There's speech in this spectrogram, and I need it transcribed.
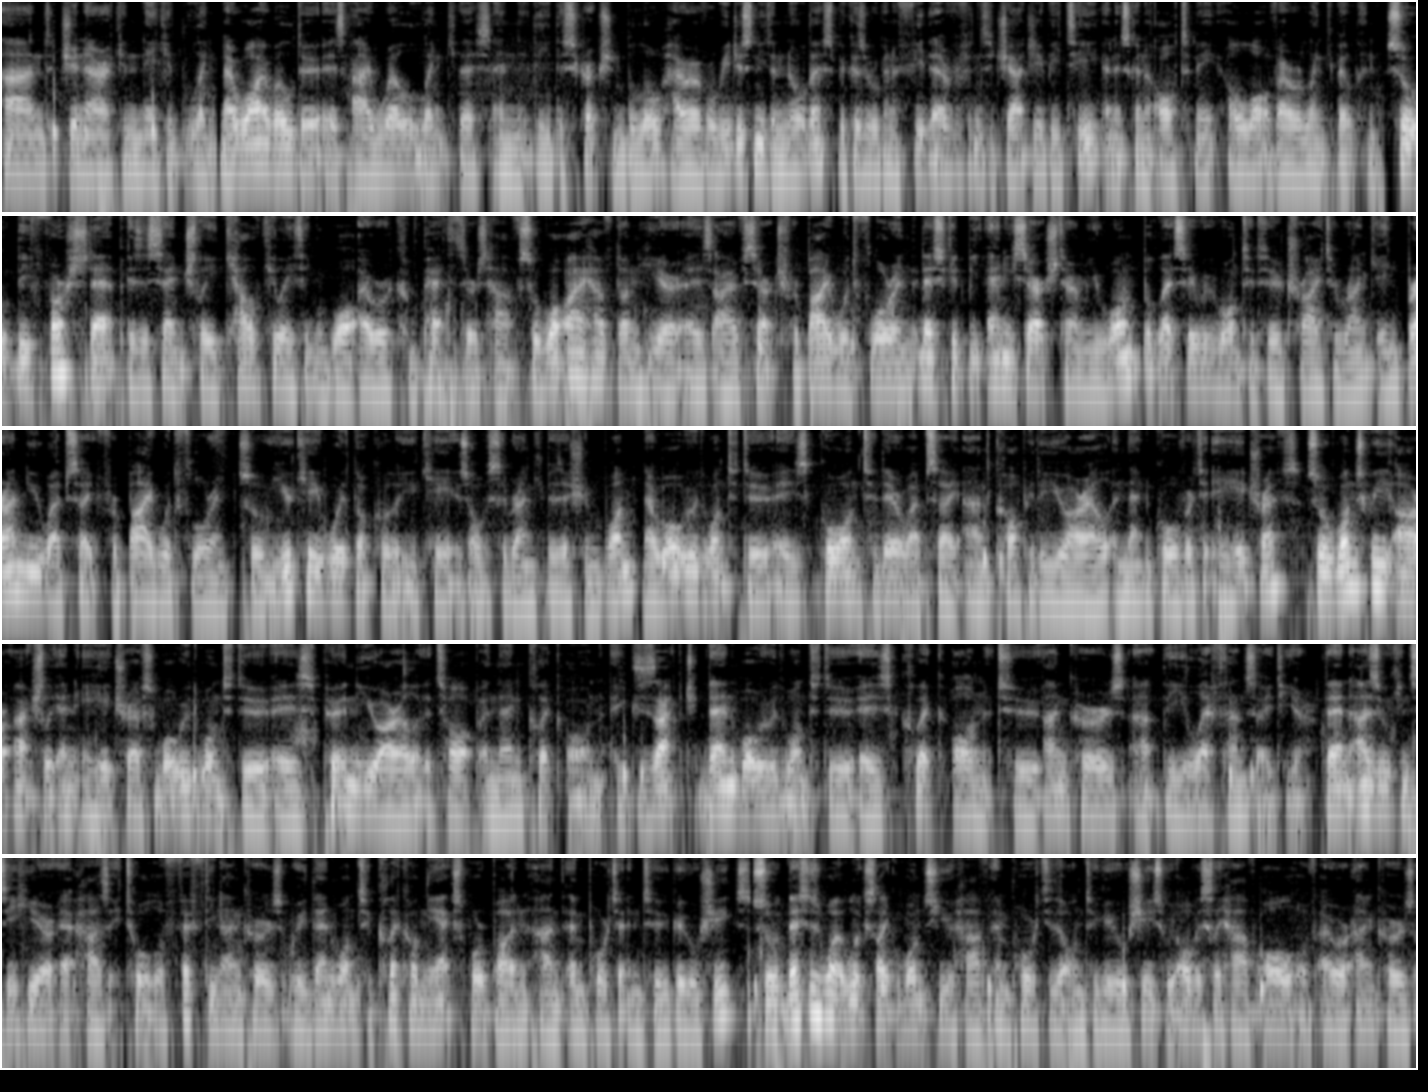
and generic and naked link. Now, what I will do is I will link this in the description below. However, we just need to know this because we're going to feed everything to ChatGPT and it's going to automate a lot of our link building. So the first step is essentially calculating what our competitors have. So what I have done here is I've searched for buy wood flooring. This could be any search term you want, but let's say we wanted to try to rank a brand new website for buy wood flooring. So ukwood.co.uk is obviously ranking position one. Now what we would want to do is go onto their website and copy the URL and then go over to Ahrefs. So once we are actually in Ahrefs, what we would want to do is put in the URL at the top and then click on exact. Then what we would want to do is click on to anchors at the left hand side here. Then as we can see here, it has a total of 15 anchors. We then want to click on the export button and import it into Google Sheets. So this is what it looks like once you have imported it onto Google Sheets. We obviously have all of our anchors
